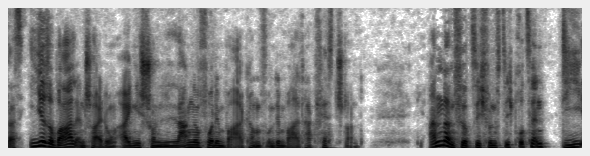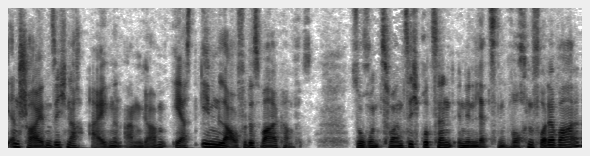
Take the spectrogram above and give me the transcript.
dass ihre Wahlentscheidung eigentlich schon lange vor dem Wahlkampf und dem Wahltag feststand. Die anderen 40, 50 Prozent, die entscheiden sich nach eigenen Angaben erst im Laufe des Wahlkampfes so rund 20 Prozent in den letzten Wochen vor der Wahl,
